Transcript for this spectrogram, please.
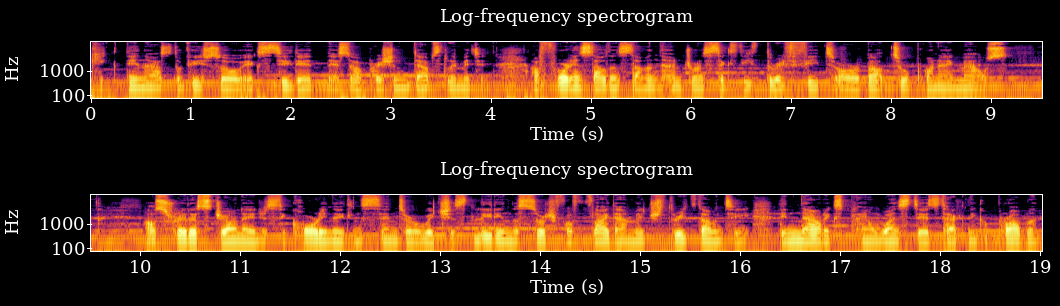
kicked in as the vessel exceeded its operation depth limit of 14,763 feet or about 2.8 miles. Australia's Joint Agency Coordinating Center, which is leading the search for Flight MH370, did not explain Wednesday's technical problem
